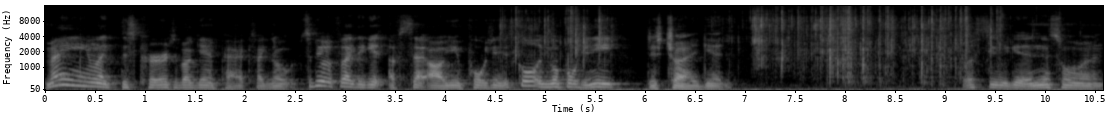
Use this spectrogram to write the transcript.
am I even like discouraged about getting packs. Like, know, some people feel like they get upset. Oh, you pull what you need. It's cool. If you want to pull what you need, just try again. Let's see what we get in this one.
